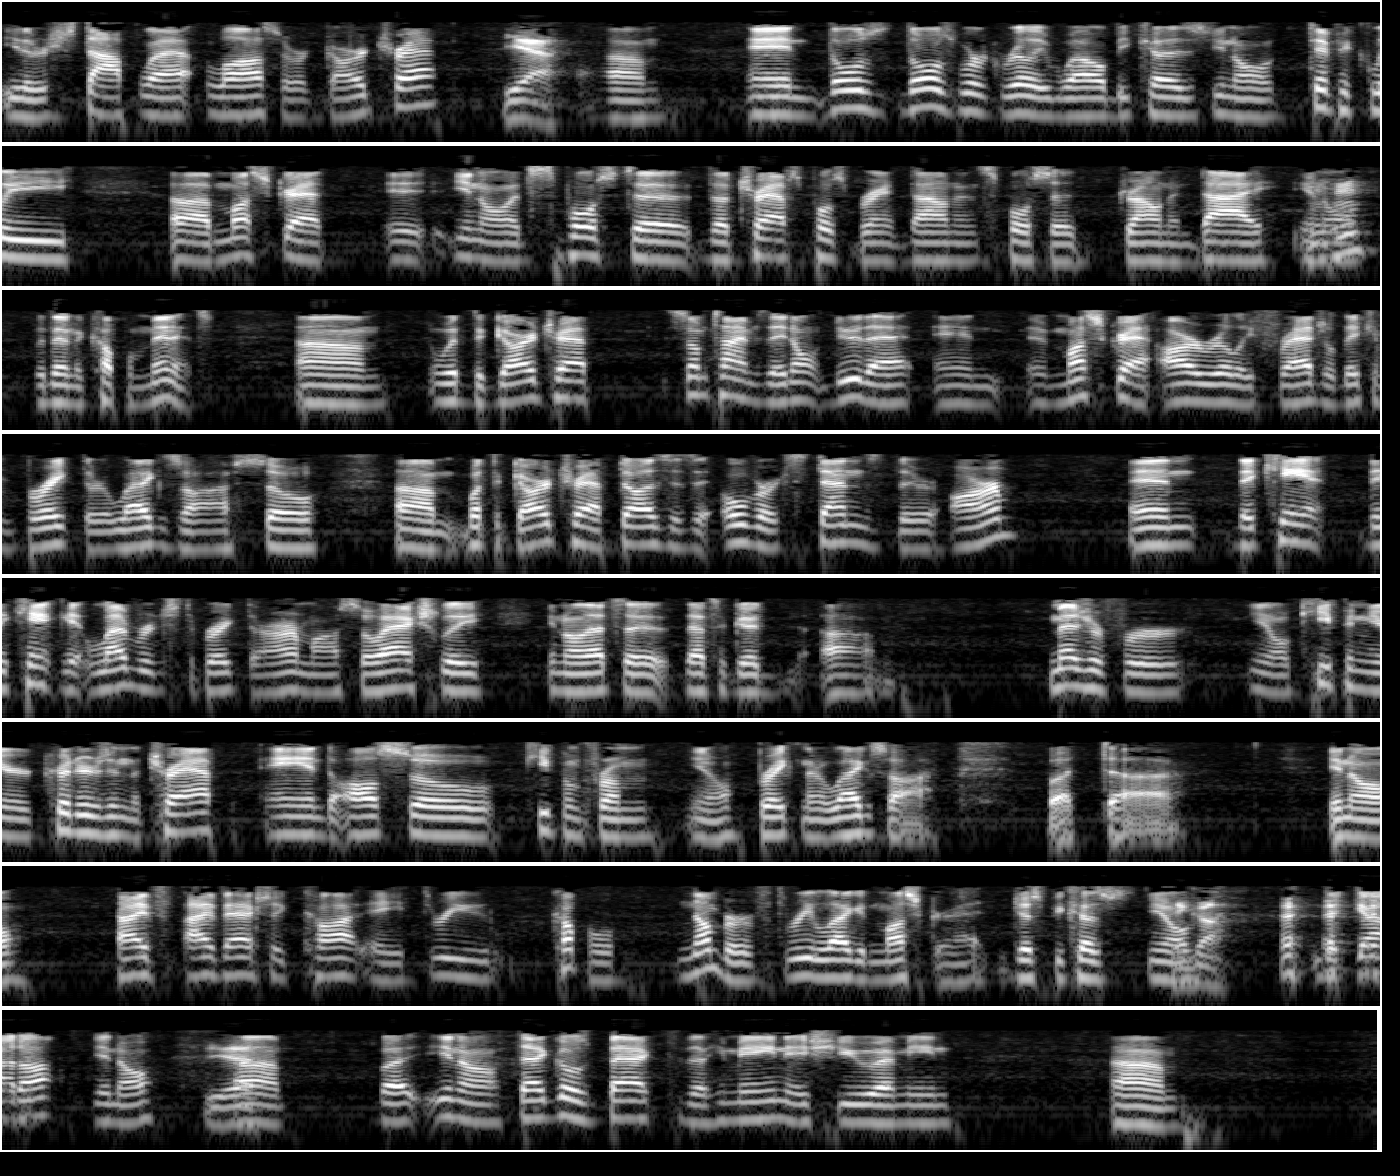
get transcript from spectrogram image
either stop la- loss or guard trap. Yeah. Um, and those those work really well because you know typically uh, muskrat, it, you know, it's supposed to the trap's supposed to bring it down and it's supposed to drown and die, you know, Mhm. within a couple minutes. Um, with the guard trap, sometimes they don't do that, and, and muskrat are really fragile. They can break their legs off. So um, what the guard trap does is it overextends their arm, and they can't they can't get leverage to break their arm off. So actually, you know, that's a that's a good um, measure for you know keeping your critters in the trap and also keep them from you know breaking their legs off. But uh, you know, I've I've actually caught a three couple number of three-legged muskrat just because you know they got up, you know. Yeah. Um, but you know that goes back to the humane issue. I mean, um,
